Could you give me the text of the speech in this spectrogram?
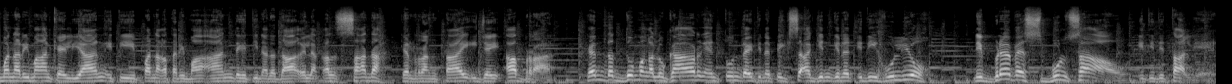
Manarimaan kay Lian, iti panakatarimaan, dahil tinadadail a kalsada, ken rangtay, ijay abra, ken daddo mga lugar, ng tunday tinapig sa agin ginat idi Hulyo, ni Breves Bulsao, iti detalye.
